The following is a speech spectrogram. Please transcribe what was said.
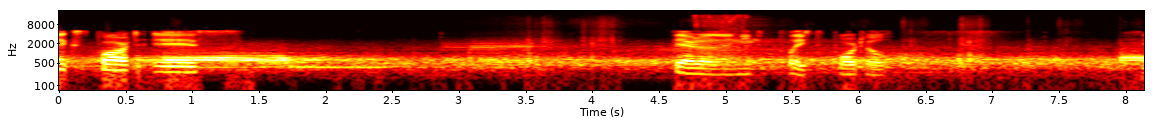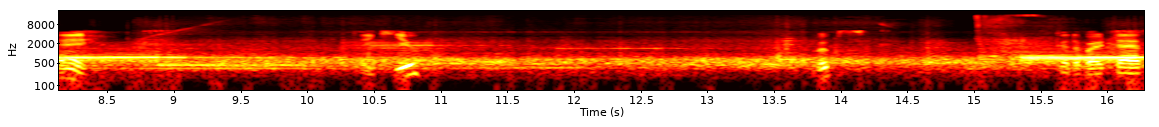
Next part is there that I need to place the portal. Okay. Thank you. Oops. Good about that.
